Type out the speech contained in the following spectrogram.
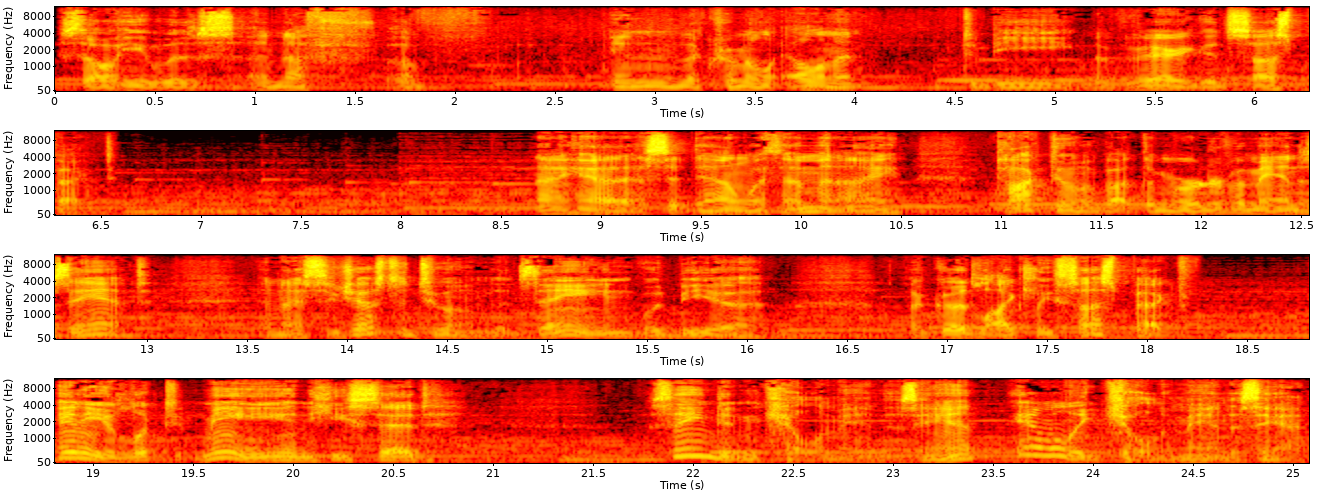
So he was enough of in the criminal element to be a very good suspect. I had a sit down with him and I talked to him about the murder of Amanda's aunt. And I suggested to him that Zane would be a, a good likely suspect. And he looked at me and he said, Zane didn't kill Amanda's aunt. Emily killed Amanda's aunt.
